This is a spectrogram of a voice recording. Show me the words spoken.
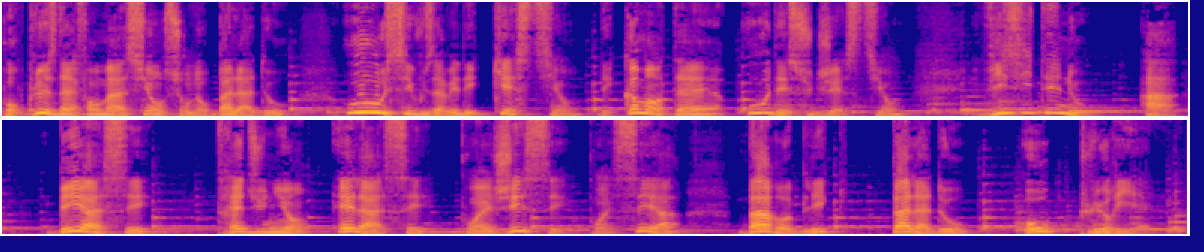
Pour plus d'informations sur nos balados ou si vous avez des questions, des commentaires ou des suggestions, visitez-nous à bac-lac.gc.ca barre balado au pluriel.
